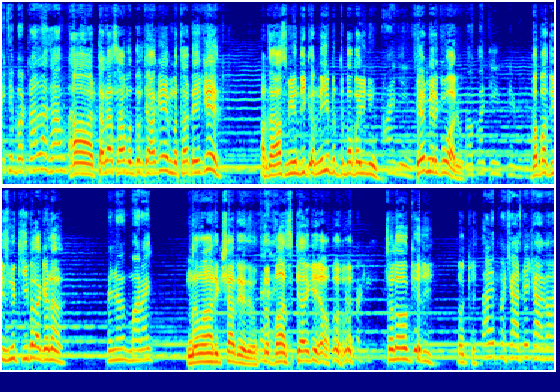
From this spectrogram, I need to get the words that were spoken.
ਅੱਛਾ ਬਟਾਲਾ ਸਾਹਿਬ। ਹਾਂ ਟਾਲਾ ਸਾਹਿਬ ਅੰਦਰ ਜਾ ਕੇ ਮੱਥਾ ਟੇਕ ਕੇ ਅਰਦਾਸ ਬੇਨਤੀ ਕਰਨੀ ਹੈ ਬ- ਬਾਬਾ ਜੀ ਨੂੰ। ਹਾਂਜੀ। ਫਿਰ ਮੇਰੇ ਕੋਲ ਆ ਜਾਓ। ਬਾਬਾ ਜੀ ਜੀ। ਬਾਬਾ ਦੀਸ ਨੂੰ ਕੀ ਭਲਾ ਕਹਿਣਾ? ਮੈਨੂੰ ਮਹਾਰਾਜ ਨਵਾਂ ਰਿਕਸ਼ਾ ਦੇ ਦਿਓ। ਬਸ ਕਹਿ ਕੇ ਆਓ। ਚਲੋ ਓਕੇ ਜੀ। ਓਕੇ ਸਾਰੇ ਪ੍ਰਸ਼ਾਦੇ ਛਾਗਾਂ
